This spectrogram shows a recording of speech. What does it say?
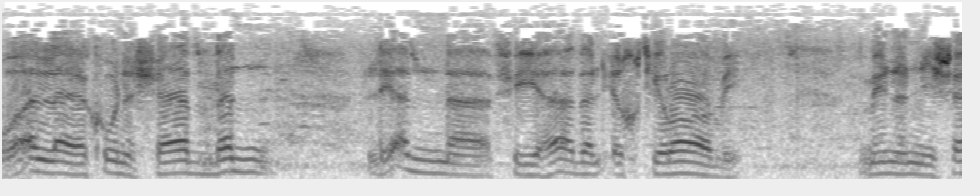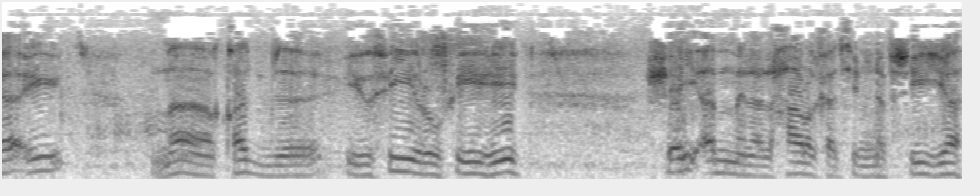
وألا يكون شابا لأن في هذا الاغتراب من النساء ما قد يثير فيه شيئا من الحركة النفسية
